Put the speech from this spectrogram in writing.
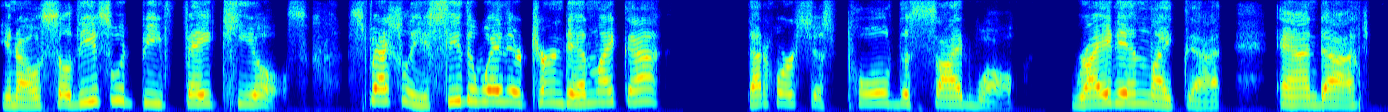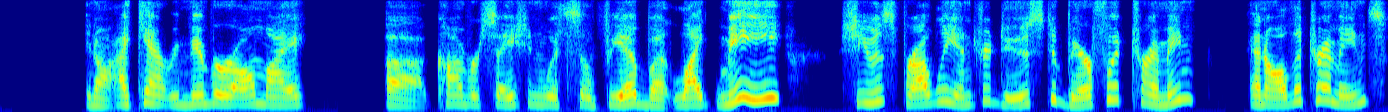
You know, so these would be fake heels, especially you see the way they're turned in like that. That horse just pulled the sidewall right in like that. And, uh, you know, I can't remember all my uh, conversation with Sophia, but like me, she was probably introduced to barefoot trimming and all the trimmings,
